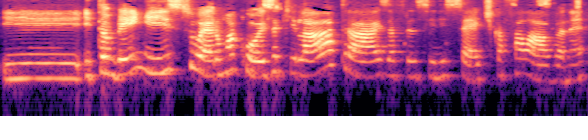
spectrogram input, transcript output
E, e também isso era uma coisa que lá atrás a Francine Cética falava, né?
